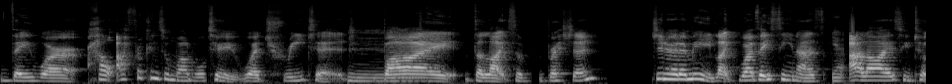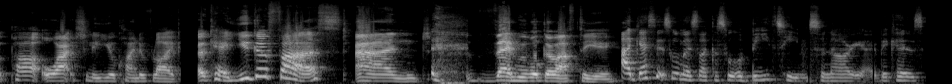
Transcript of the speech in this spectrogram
they were how Africans in World War Two were treated Mm. by the likes of Britain. Do you know what I mean? Like were they seen as Yeah. allies who took part or actually you're kind of like, okay, you go first and then we will go after you. I guess it's almost like a sort of B team scenario because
